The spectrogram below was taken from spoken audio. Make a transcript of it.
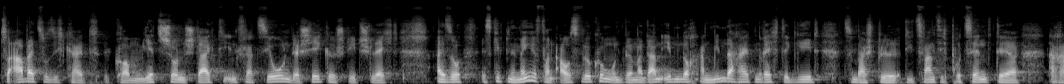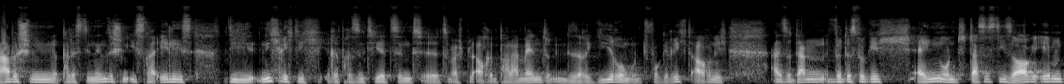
zur Arbeitslosigkeit kommen. Jetzt schon steigt die Inflation, der Schekel steht schlecht. Also es gibt eine Menge von Auswirkungen. Und wenn man dann eben noch an Minderheitenrechte geht, zum Beispiel die 20 Prozent der arabischen, palästinensischen Israelis, die nicht richtig repräsentiert sind, äh, zum Beispiel auch im Parlament und in dieser Regierung und vor Gericht auch nicht. Also dann wird es wirklich eng und das ist die Sorge eben,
